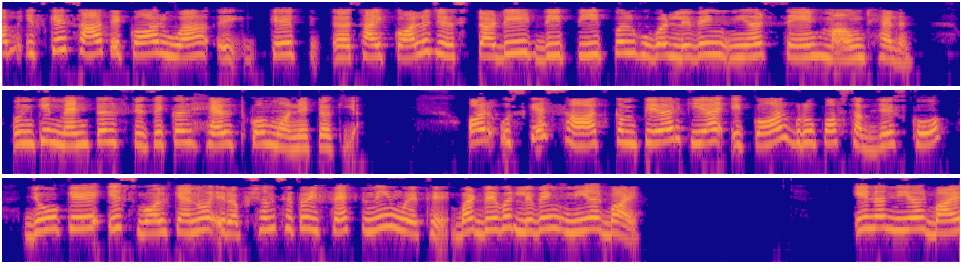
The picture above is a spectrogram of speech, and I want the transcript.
اب اس کے ساتھ ایک اور ہوا کہ psychologist study the people near Saint Mount Helen ان کی مینٹل فزیکل ہیلتھ کو مانیٹر کیا اور اس کے ساتھ کمپیئر کیا ایک اور گروپ آف سبجیکٹس کو جو کہ اس والکینو ایرپشن سے تو افیکٹ نہیں ہوئے تھے but they were living nearby in nearby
